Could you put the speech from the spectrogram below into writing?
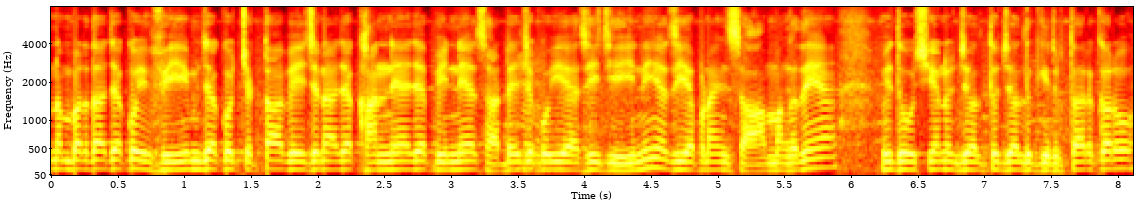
ਨੰਬਰ ਦਾ ਜਾਂ ਕੋਈ ਫੀਮ ਜਾਂ ਕੋਈ ਚਿੱਟਾ ਵੇਚਣਾ ਜਾਂ ਖਾਂਦੇ ਆ ਜਾਂ ਪੀਂਦੇ ਆ ਸਾਡੇ 'ਚ ਕੋਈ ਐਸੀ ਚੀਜ਼ ਨਹੀਂ ਅਸੀਂ ਆਪਣਾ ਇਨਸਾਫ ਮੰਗਦੇ ਆ ਵੀ ਦੋਸ਼ੀਆਂ ਨੂੰ ਜਲਦ ਤੋਂ ਜਲਦ ਗ੍ਰਿਫਤਾਰ ਕਰੋ।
